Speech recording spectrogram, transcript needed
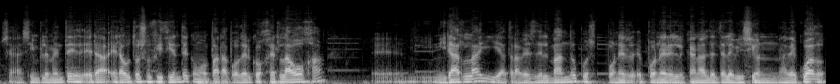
O sea, simplemente era, era autosuficiente como para poder coger la hoja eh, mirarla y a través del mando pues poner, poner el canal de televisión adecuado.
